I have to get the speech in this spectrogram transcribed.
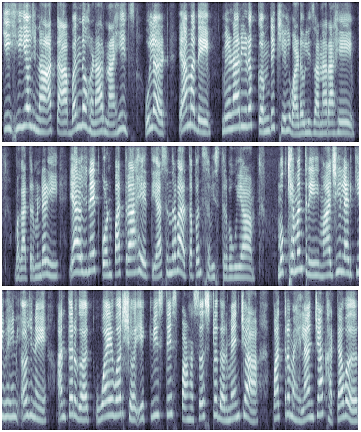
की ही योजना आता बंद होणार नाहीच. उलट यामध्ये मिळणारी रक्कम देखील वाढवली जाणार आहे. बघा तर मंडळी या योजनेत कोण पात्र आहेत? या संदर्भात आपण सविस्तर बघूया. मुख्यमंत्री माझी लाडकी बहीण योजने अंतर्गत वय वर्ष एकवीस ते पासष्ट दरम्यानच्या पात्र महिलांच्या खात्यावर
